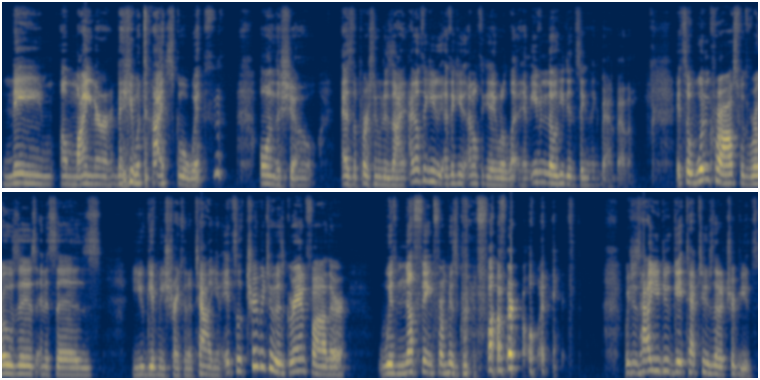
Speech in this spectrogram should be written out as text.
name a minor that he went to high school with on the show as the person who designed. I don't think he I think he I don't think they would have let him, even though he didn't say anything bad about him. It's a wooden cross with roses and it says you Give Me Strength in Italian. It's a tribute to his grandfather with nothing from his grandfather on it, which is how you do get tattoos that are tributes.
